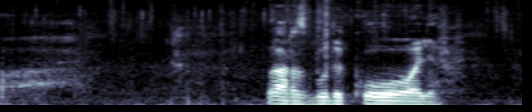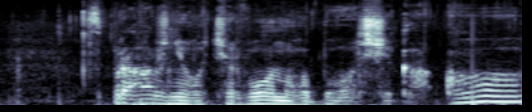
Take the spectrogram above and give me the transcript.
О. Зараз буде колір справжнього червоного борщика. О,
